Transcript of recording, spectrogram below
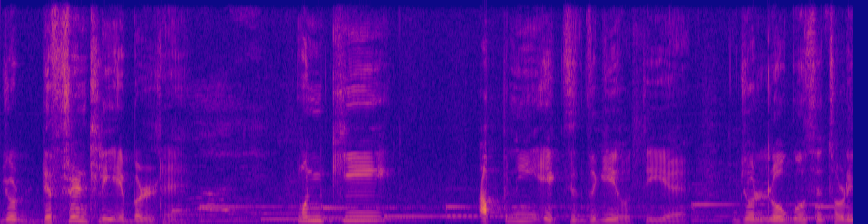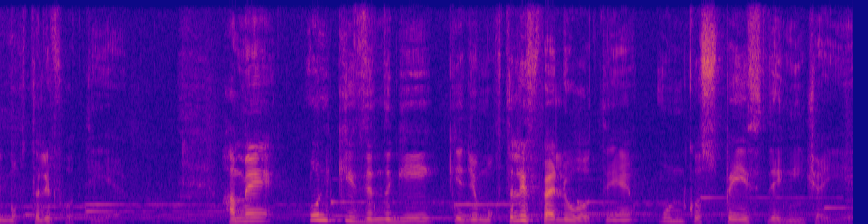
जो डिफरेंटली एबल्ड हैं उनकी अपनी एक ज़िंदगी होती है जो लोगों से थोड़ी मुख्तलिफ़ होती है। हमें उनकी ज़िंदगी के जो मुख्तलिफ़ पहलू होते हैं, उनको स्पेस देनी चाहिए।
